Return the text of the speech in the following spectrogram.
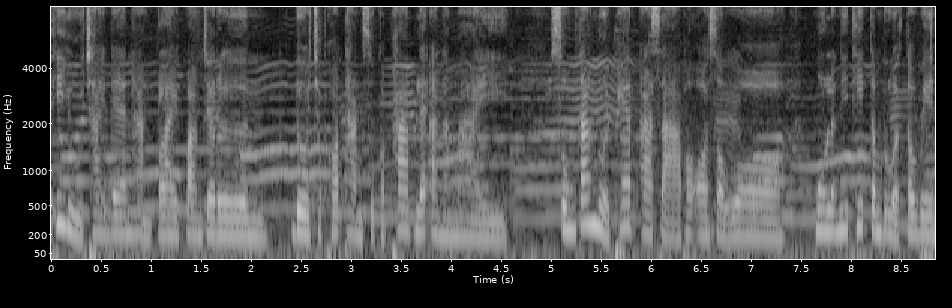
ที่อยู่ชายแดนห่างไกลความเจริญ โดยเฉพาะทางสุขภาพและอนามัย ทรงตั้งหน่วยแพทย์อาสาพอสว มูลนิธิตำรวจตะเวน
